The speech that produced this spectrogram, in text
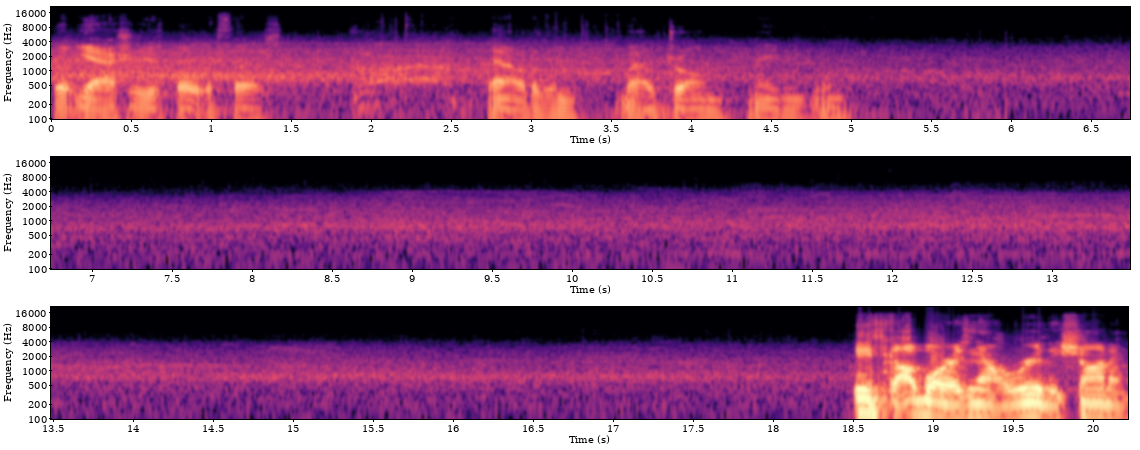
But yeah, I should have just bolted first. Then I would have won. Well, drawn, maybe. Won. These guard warriors now are really shining.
